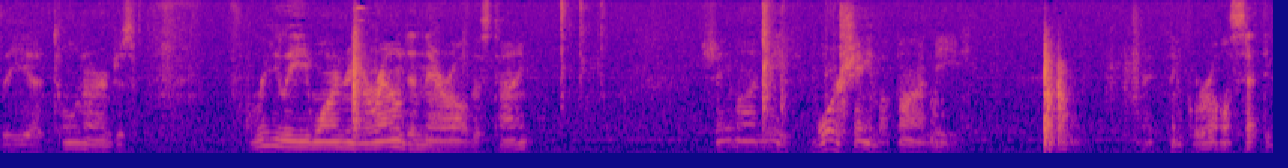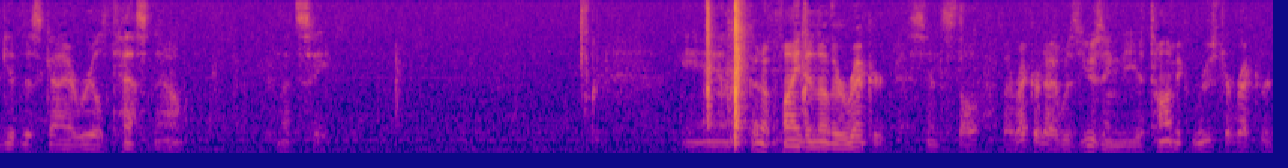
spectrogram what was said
The uh, tone arm just freely wandering around in there all this time. Shame on me. More shame upon me. I think we're all set to give this guy a real test now. Let's see. And I'm going to find another record since the, the record I was using, the Atomic Rooster record,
